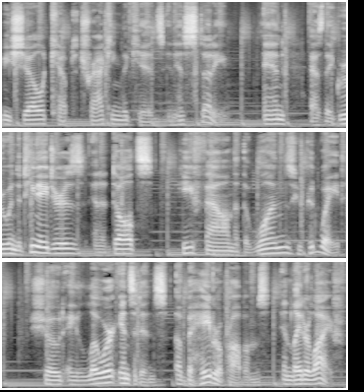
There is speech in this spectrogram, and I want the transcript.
Mischel kept tracking the kids in his study. And as they grew into teenagers and adults, he found that the ones who could wait showed a lower incidence of behavioral problems in later life.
